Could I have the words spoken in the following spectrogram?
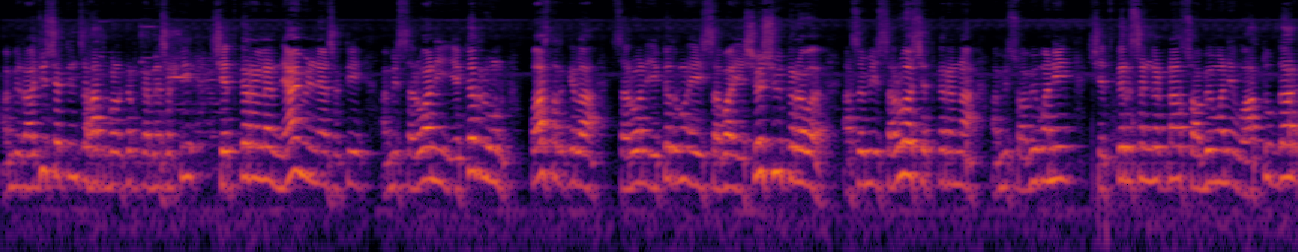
आम्ही राजू शेट्टींचा हात बळकट करण्यासाठी शेतकऱ्यांना न्याय मिळण्यासाठी आम्ही सर्वांनी एकत्र होऊन पाच तारखेला सर्वांनी एकत्र होऊन ही सभा यशस्वी करावं असं मी सर्व शेतकऱ्यांना आम्ही स्वाभिमानी शेतकरी संघटना स्वाभिमानी वाहतूकदार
